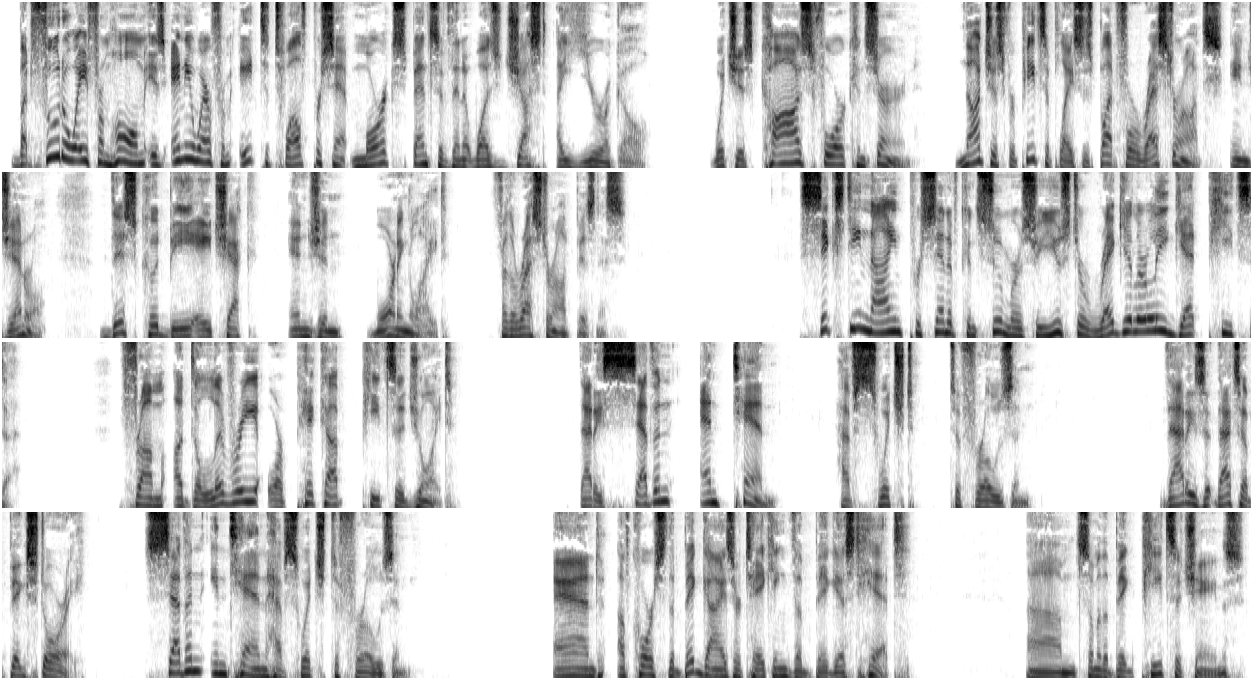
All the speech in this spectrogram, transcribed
But food away from home is anywhere from 8 to 12% more expensive than it was just a year ago, which is cause for concern, not just for pizza places, but for restaurants in general. This could be a check engine warning light for the restaurant business. 69% of consumers who used to regularly get pizza from a delivery or pickup pizza joint that is seven and 10 have switched to frozen. That is, that's a big story. Seven in 10 have switched to frozen. And of course, the big guys are taking the biggest hit. Um, some of the big pizza chains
